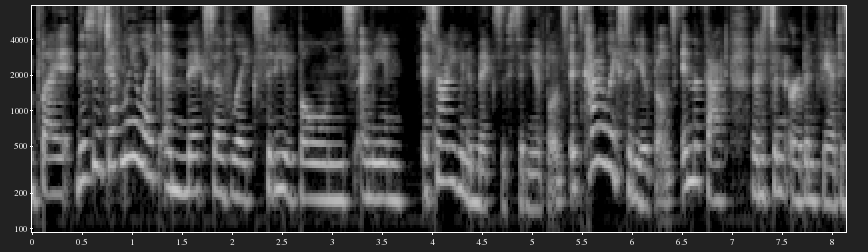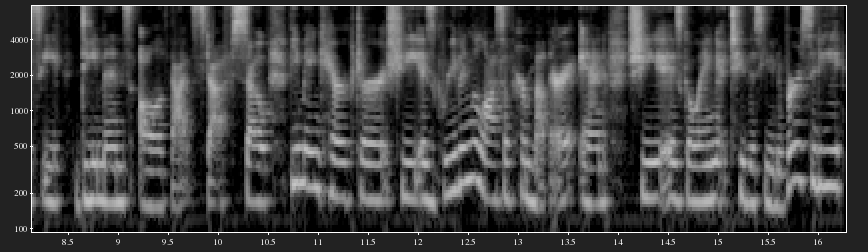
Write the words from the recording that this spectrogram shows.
but this is definitely like a mix of like City of Bones. I mean, it's not even a mix of City of Bones. It's kind of like City of Bones in the fact that it's an urban fantasy, demons, all of that stuff. So the main character, she is grieving the loss of her mother and she is going to this university.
